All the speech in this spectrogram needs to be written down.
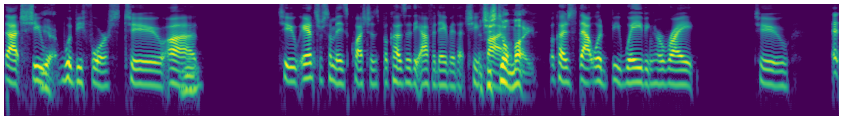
that she Yeah. would be forced to uh, Mhm. to answer some of these questions because of the affidavit that she and she still might. because that would be waiving her right to and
